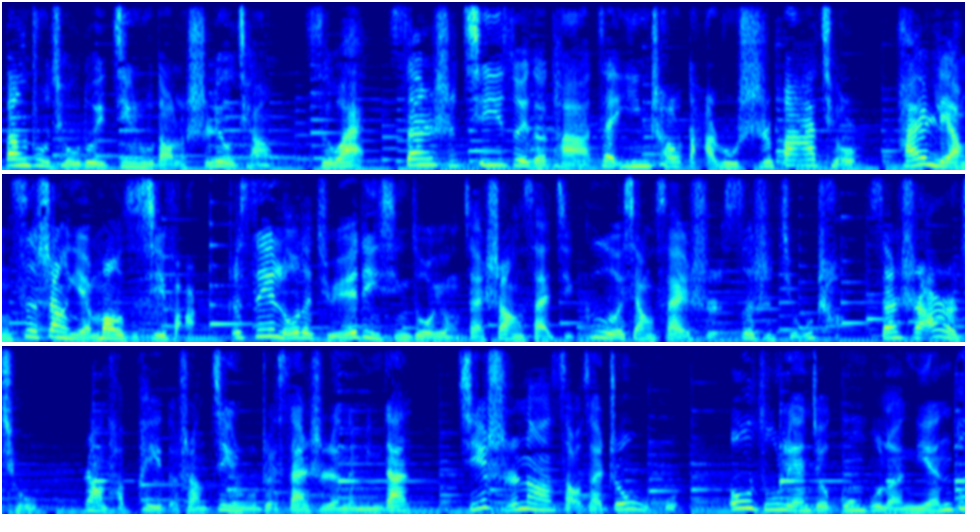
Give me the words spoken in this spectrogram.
帮助球队进入到了十六强。此外，三十七岁的他在英超打入十八球，还两次上演帽子戏法。这 C 罗的决定性作用，在上赛季各项赛事四十九场三十二球，让他配得上进入这三十人的名单。其实呢，早在周五。欧足联就公布了年度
